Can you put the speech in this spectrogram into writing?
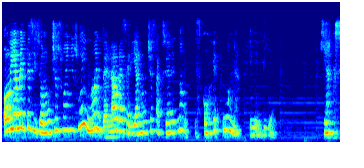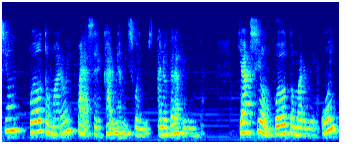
obviamente si son muchos sueños, uy, no, entonces Laura serían muchas acciones. No, escoge una en el día. ¿Qué acción puedo tomar hoy para acercarme a mis sueños? Anota la pregunta. ¿Qué acción puedo tomarme hoy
